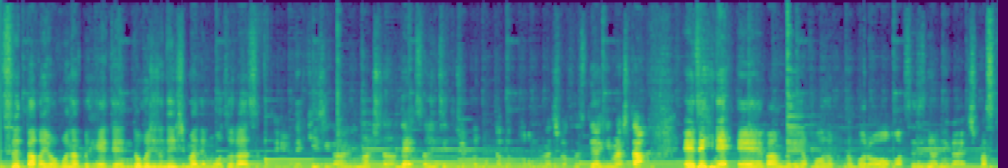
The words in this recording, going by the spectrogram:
スーパーが用語なく閉店、独自の電子マネー戻らずっていうね、記事がありましたので、それについてちょっと思ったことを話をさせていただきました。えー、ぜひね、えー、番組の購読とフォローを忘れずにお願いします。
